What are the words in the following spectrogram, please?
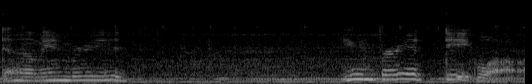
Dumb inbred. Inbred digwald.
